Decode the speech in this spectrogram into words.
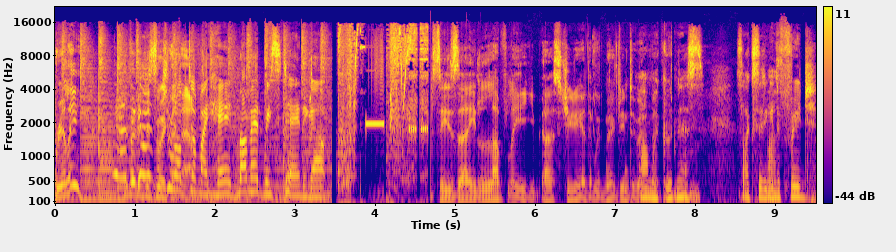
Really? I think I was dropped on my head. Mum had me standing up. This is a lovely uh, studio that we've moved into. Oh my goodness. It's like sitting in the fridge.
